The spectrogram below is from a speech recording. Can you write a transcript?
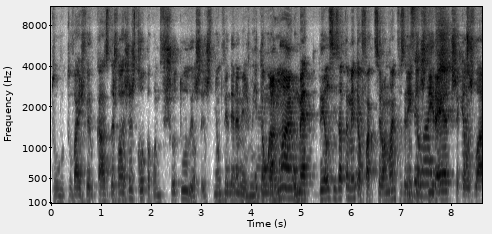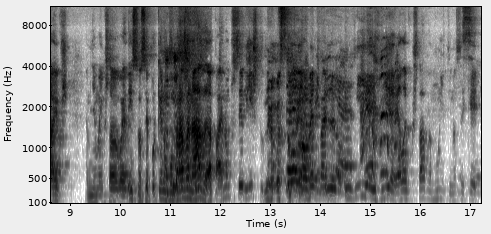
tu, tu vais ver o caso das lojas de roupa, quando fechou tudo, eles, eles tinham de vender na mesma. Yeah. Então online. o método deles, exatamente, é o facto de ser online, fazerem Fazer aqueles lives. directs, Yeah. aqueles lives A minha mãe gostava bem disso, não sei porquê, não comprava nada. Ah, pá, eu não percebo isto. Não gostou? sério, Provavelmente eu via. ver, eu via e via, ela gostava muito e não sei o quê.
